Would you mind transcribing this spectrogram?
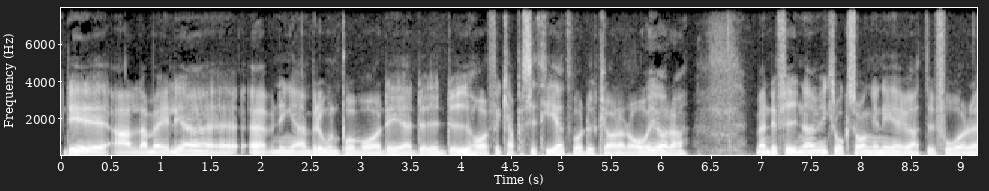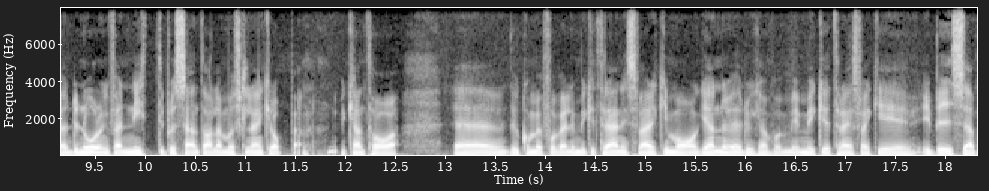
Det är alla möjliga eh, övningar beroende på vad det är du, du har för kapacitet, vad du klarar av att göra. Men det fina med kråksången är ju att du, får, eh, du når ungefär 90 procent av alla musklerna i kroppen. Du kan ta eh, du kommer få väldigt mycket träningsverk i magen. Du kan få mycket träningsverk i, i bicep,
